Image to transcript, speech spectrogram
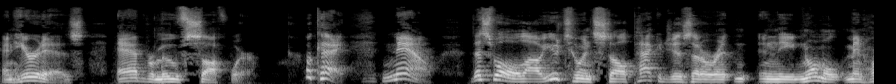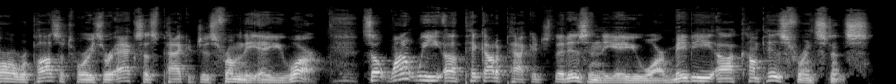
and here it is. Add remove software. Okay, now this will allow you to install packages that are in, in, the normal Manjaro repositories or access packages from the AUR. So why don't we uh, pick out a package that is in the AUR? Maybe uh, Compiz, for instance.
